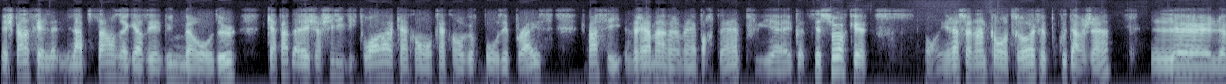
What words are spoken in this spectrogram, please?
je pense que l'absence d'un gardien de but numéro 2, capable d'aller chercher les victoires quand on, quand on veut reposer Price, je pense que c'est vraiment, vraiment important. Puis, euh, écoute, c'est sûr que Bon, il reste un an de contrat, il fait beaucoup d'argent. Le,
